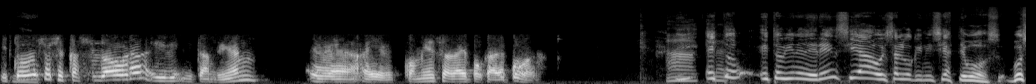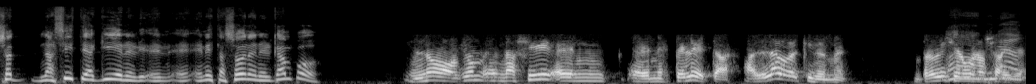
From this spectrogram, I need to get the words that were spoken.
Y todo eso se está haciendo ahora y, también eh, eh, comienza la época de poda. Ah, esto, ¿Esto viene de herencia o es algo que iniciaste vos? ¿Vos ya naciste aquí en, el, en esta zona, en el campo? No, yo nací en en Espeleta, al lado de Quilmes, en provincia de ah, Buenos Aires.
